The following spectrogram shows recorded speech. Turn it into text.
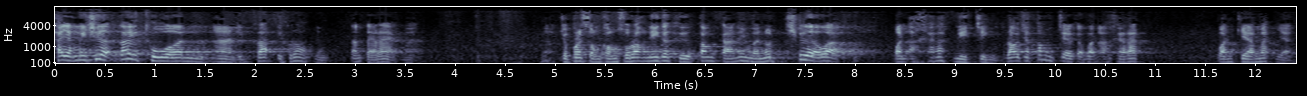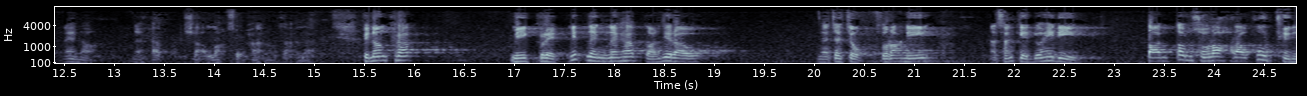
ถ้ายังไม่เชื่อก็ให้ทวนอ่านอีกครั้งอีกรอบหนึ่งตั้งแต่แรกมาจุดประสงค์ของสุรานี้ก็คือต้องการให้มนุษย์เชื่อว่าวันอาคราตมีจริง เราจะต้องเจอกับวันอาคราตวันเกียรติอย่างแน่นอน นะครับชาอัลลอฮฺสุบฮานาอัลลอฮฺพี่น้องครับ มีเกรดนิดนึงนะครับ ก่อนที่เราจะจบสุรานี้ สังเกตด้วยให้ดี ตอนต้นสุราเราพูดถึง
